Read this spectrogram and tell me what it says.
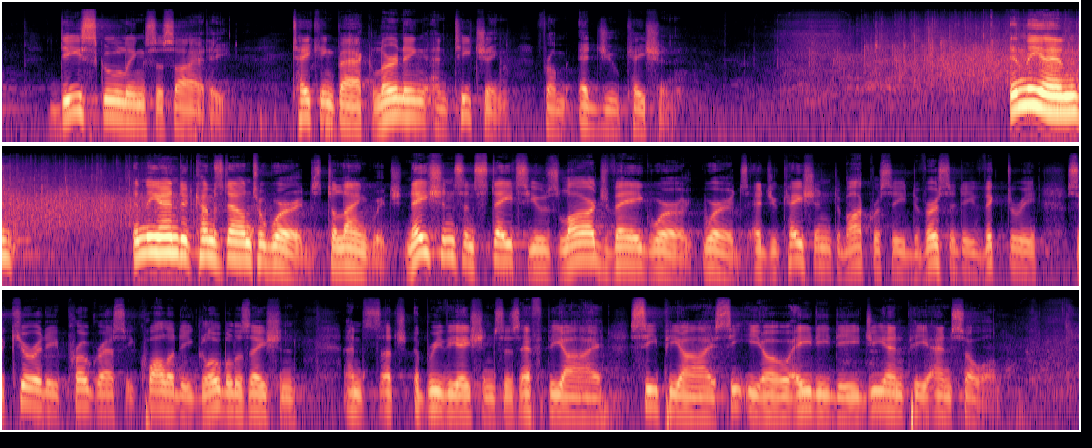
deschooling society, taking back learning and teaching from education. In the end, in the end, it comes down to words, to language. Nations and states use large, vague word, words education, democracy, diversity, victory, security, progress, equality, globalization, and such abbreviations as FBI, CPI, CEO, ADD, GNP, and so on.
